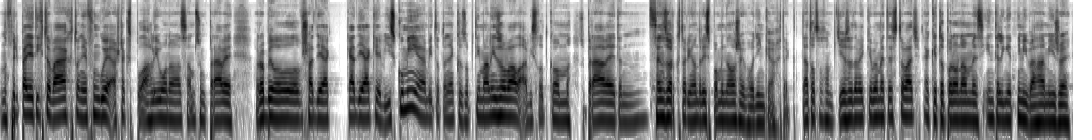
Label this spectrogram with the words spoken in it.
No v prípade týchto váh to nefunguje až tak spolahlivo, no a Samsung práve robil všade kadejaké výskumy, aby toto nejako zoptimalizoval a výsledkom sú práve ten senzor, ktorý Ondrej spomínal, že je v hodinkách. Tak na toto som tiež zvedavý, keď budeme testovať. A keď to porovnáme s inteligentnými váhami, že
